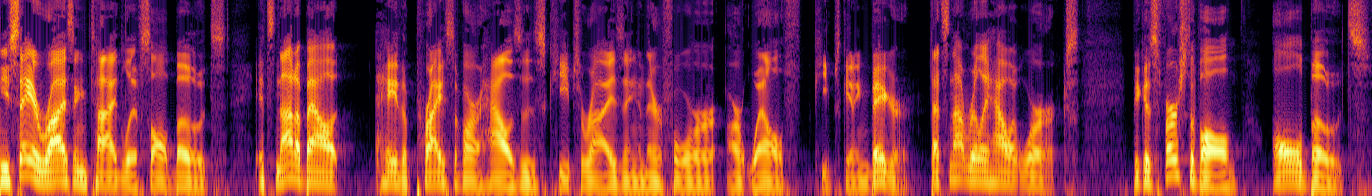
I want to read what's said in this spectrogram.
you say a rising tide lifts all boats, it's not about, hey, the price of our houses keeps rising and therefore our wealth keeps getting bigger. That's not really how it works. Because, first of all, all boats.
